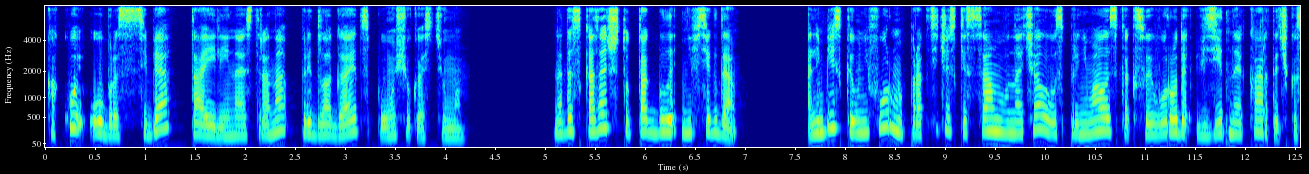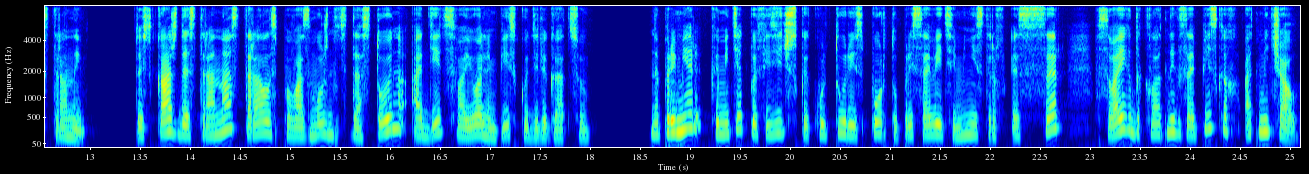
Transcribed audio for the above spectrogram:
какой образ себя та или иная страна предлагает с помощью костюма. Надо сказать, что так было не всегда. Олимпийская униформа практически с самого начала воспринималась как своего рода визитная карточка страны. То есть каждая страна старалась по возможности достойно одеть свою олимпийскую делегацию. Например, Комитет по физической культуре и спорту при Совете министров СССР в своих докладных записках отмечал,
